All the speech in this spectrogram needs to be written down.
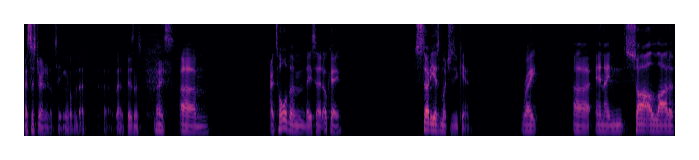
My sister ended up taking over that uh, that business Nice. um, I told them, they said, okay, study as much as you can, right? Uh, and I n- saw a lot of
